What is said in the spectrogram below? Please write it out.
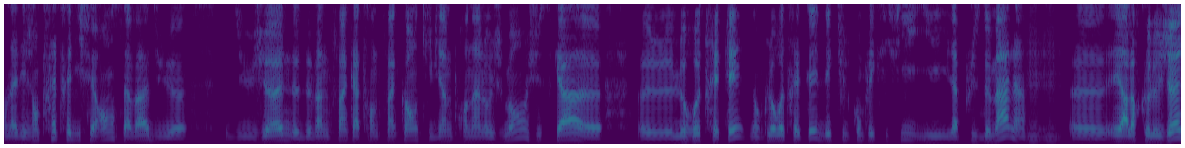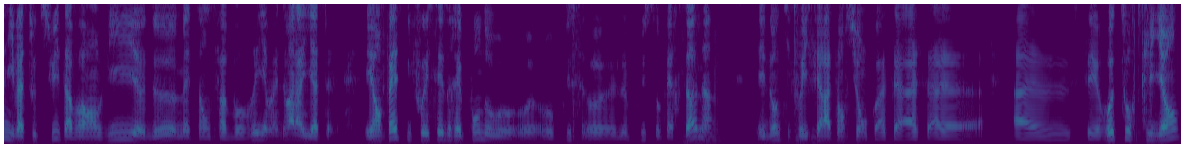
on a des gens très très différents. Ça va du, du jeune de 25 à 35 ans qui vient de prendre un logement jusqu'à euh, le retraité. Donc le retraité, dès que tu le complexifies, il, a plus de mal. Mmh mh. Euh, et alors que le jeune, il va tout de suite avoir envie de mettre en favori. Voilà, il y a et en fait, il faut essayer de répondre au, au- au plus, au- le plus aux 2, personnes. Et donc, il faut y Mmh mh. faire attention quoi, à, à- à- à ces retours clients,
